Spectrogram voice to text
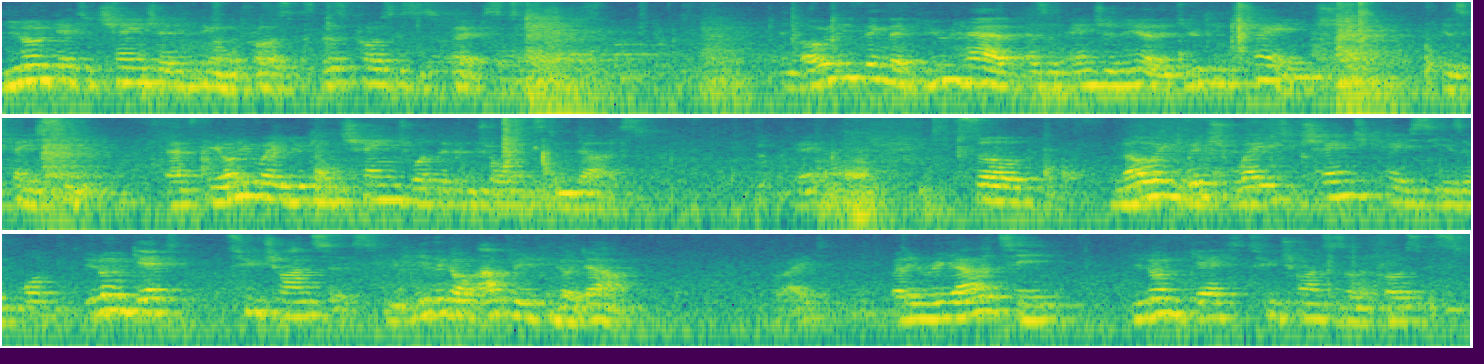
you don't get to change anything on the process. This process is fixed. The only thing that you have as an engineer that you can change is KC. That's the only way you can change what the control system does. Okay? So knowing which way to change KC is important. You don't get two chances. You can either go up or you can go down, right? But in reality, you don't get two chances on the process.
